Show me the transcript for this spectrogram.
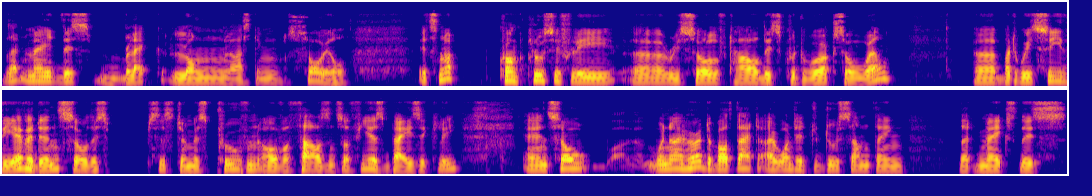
that made this black long lasting soil. It's not conclusively uh, resolved how this could work so well, uh, but we see the evidence, so this system is proven over thousands of years basically. And so when I heard about that, I wanted to do something that makes this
